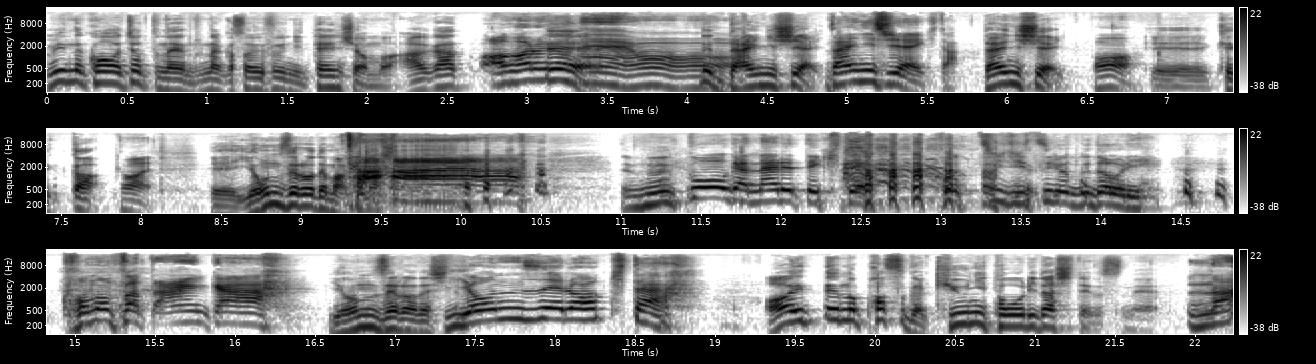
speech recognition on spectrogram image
みんなこうちょっとねなんかそういう風にテンションも上がって。ー上がるよね。で第2試合。第2試合来た。第2試合、おえー結果、うはいえー、4-0で負けました。向こうが慣れてきて こっち実力通り。このパターンか。4-0でした。4-0来た。相手のパスが急に通り出してですね。何だ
